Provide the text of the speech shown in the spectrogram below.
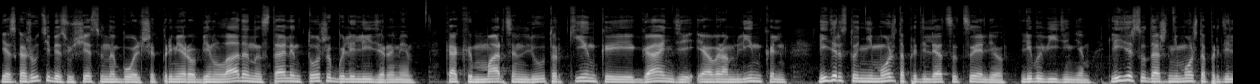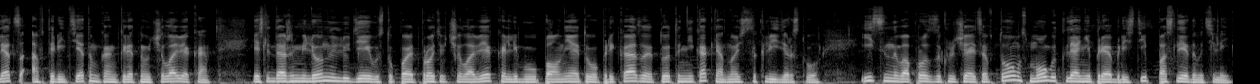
Я скажу тебе существенно больше. К примеру, Бин Ладен и Сталин тоже были лидерами как и Мартин Лютер Кинг, и Ганди, и Авраам Линкольн, лидерство не может определяться целью, либо видением. Лидерство даже не может определяться авторитетом конкретного человека. Если даже миллионы людей выступают против человека, либо выполняют его приказы, то это никак не относится к лидерству. Истинный вопрос заключается в том, смогут ли они приобрести последователей.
